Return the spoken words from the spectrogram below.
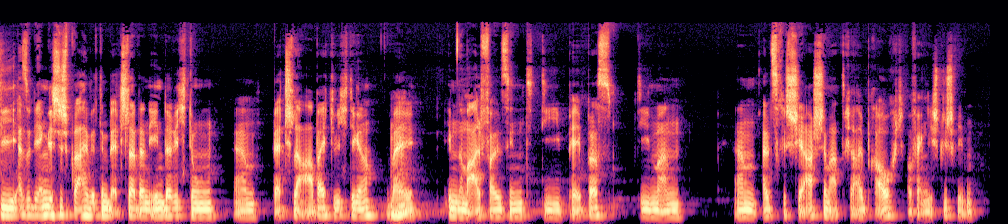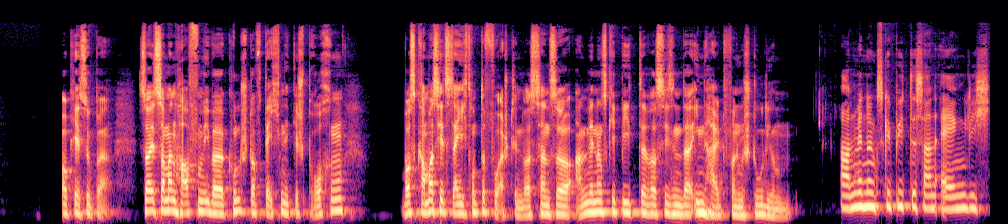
die, also die englische Sprache wird im Bachelor dann in der Richtung ähm, Bachelorarbeit wichtiger, mhm. weil im Normalfall sind die Papers, die man ähm, als Recherchematerial braucht, auf Englisch geschrieben. Okay, super. So, jetzt haben wir einen Haufen über Kunststofftechnik gesprochen. Was kann man sich jetzt eigentlich darunter vorstellen? Was sind so Anwendungsgebiete? Was ist denn der Inhalt von einem Studium? Anwendungsgebiete sind eigentlich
